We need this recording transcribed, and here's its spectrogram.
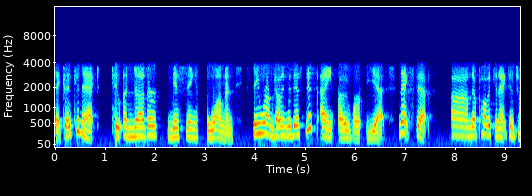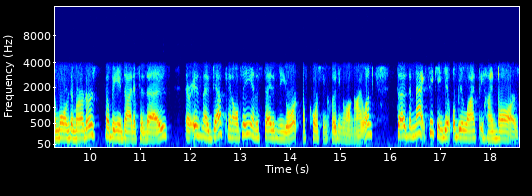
that could connect to another missing woman. See where I'm going with this? This ain't over yet. Next step. Um, they'll probably connect him to more of the murders. He'll be indicted for those. There is no death penalty in the state of New York, of course, including Long Island. So the max he can get will be life behind bars.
